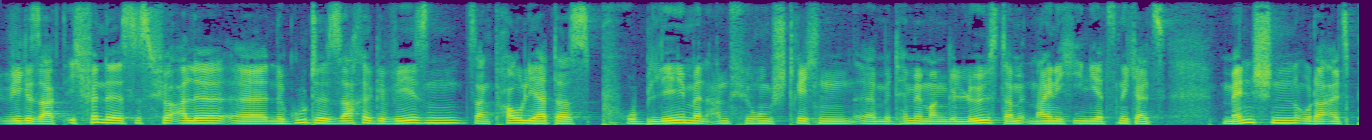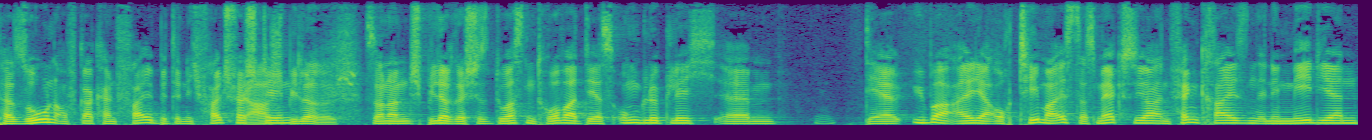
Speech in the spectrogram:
wie gesagt, ich finde, es ist für alle äh, eine gute Sache gewesen. St. Pauli hat das Problem in Anführungsstrichen äh, mit Himmelmann gelöst. Damit meine ich ihn jetzt nicht als Menschen oder als Person, auf gar keinen Fall, bitte nicht falsch verstehen. Ja, spielerisch. Sondern spielerisch. Du hast einen Torwart, der ist unglücklich, ähm, der überall ja auch Thema ist. Das merkst du ja in Fankreisen, in den Medien.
